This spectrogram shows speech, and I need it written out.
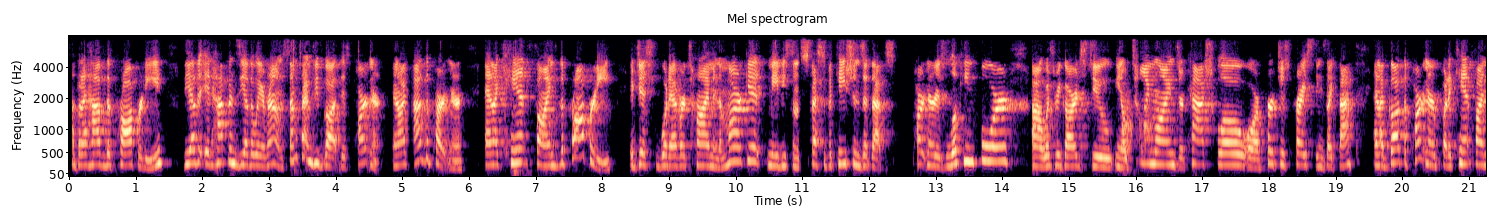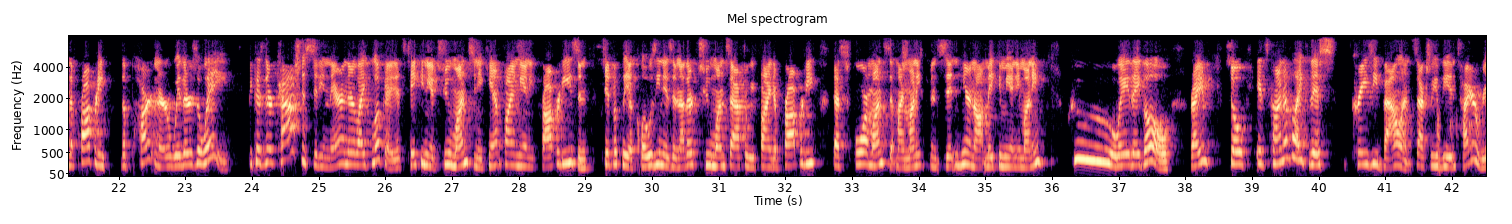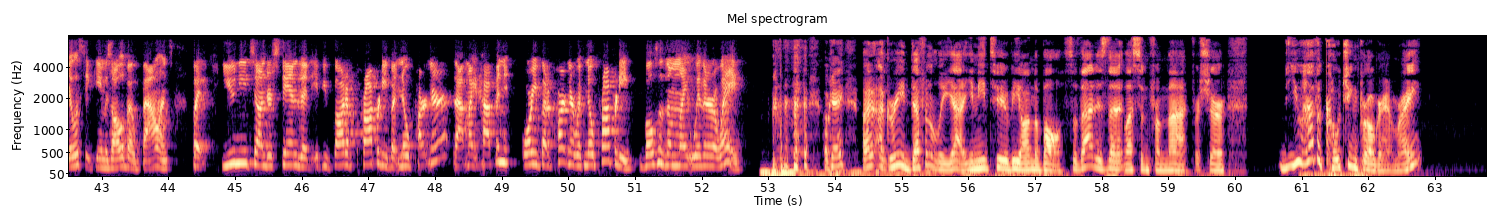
but I have the property, the other it happens the other way around. Sometimes you've got this partner, and I've had the partner, and I can't find the property. It just whatever time in the market, maybe some specifications that that partner is looking for uh, with regards to you know timelines or cash flow or purchase price, things like that. And I've got the partner, but I can't find the property. The partner withers away because their cash is sitting there and they're like, look, it's taking you two months and you can't find me any properties. And typically a closing is another two months after we find a property. That's four months that my money's been sitting here not making me any money. Whew, away they go, right? So it's kind of like this crazy balance. Actually, the entire real estate game is all about balance. But you need to understand that if you've got a property but no partner, that might happen. Or you've got a partner with no property, both of them might wither away. okay, I agreed. Definitely, yeah. You need to be on the ball. So that is the lesson from that for sure. Do you have a coaching program, right?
